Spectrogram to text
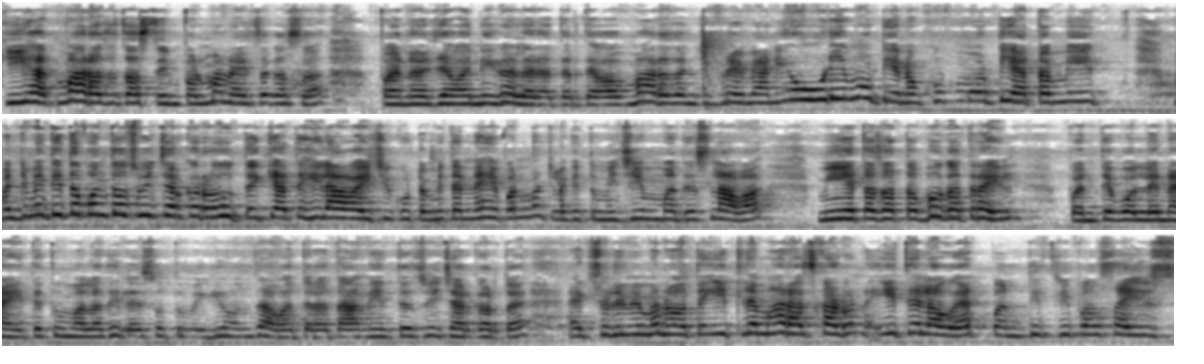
की ह्यात महाराजच असतील पण म्हणायचं कसं? पण जेव्हा निघालं ना तर तेव्हा महाराजांची फ्रेम आहे आणि एवढी मोठी आहे ना खूप मोठी आहे. आता मी म्हणजे मी तिथं पण तोच विचार करत होते की आता ही लावायची कुठं. मी त्यांना हे पण म्हटलं की तुम्ही जिम मध्येच लावा. मी येता जाता बघत राहील. पण ते बोलले नाही ते तुम्हाला दिले सो तुम्ही घेऊन जावा. तर आता आम्ही तेच विचार करतोय. ऍक्च्युली मी म्हणत होते इथले महाराज काढून इथे लावूयात पण तिथली पण साईज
